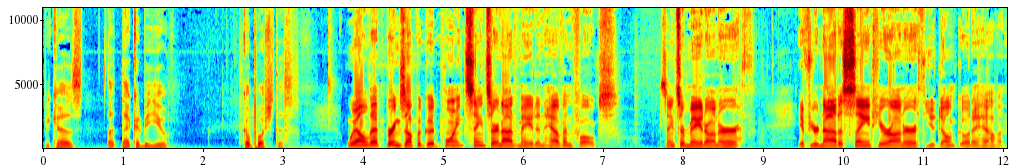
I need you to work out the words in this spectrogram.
because that, that could be you. Go push this. Well, that brings up a good point. Saints are not made in heaven, folks. Saints are made on earth. If you're not a saint here on earth, you don't go to heaven.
